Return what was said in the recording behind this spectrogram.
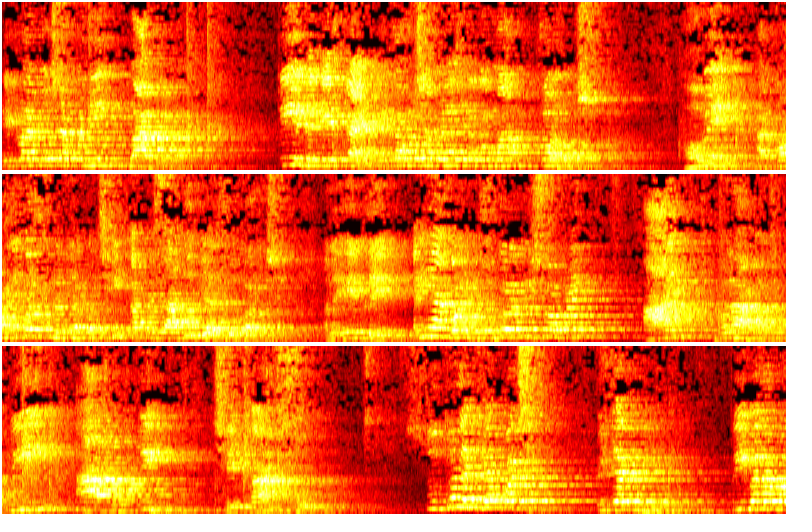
કેટલો આપ્યો છે આપણને 12 ટી એટલે કે ટાઈમ કેટલા વર્ષ આપેલા છે રકમમાં 3 વર્ષ હવે આ ત્રણેય વસ્તુ લખ્યા પછી આપણે સાદું વ્યાજ શોધવાનું છે અને એટલે અહીંયા આગળ સૂત્ર લખીશું આપણે i બરાબર p r t છેદમાં 100 સૂત્ર લખ્યા પછી વિદ્યાર્થી મિત્રો p બરાબર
